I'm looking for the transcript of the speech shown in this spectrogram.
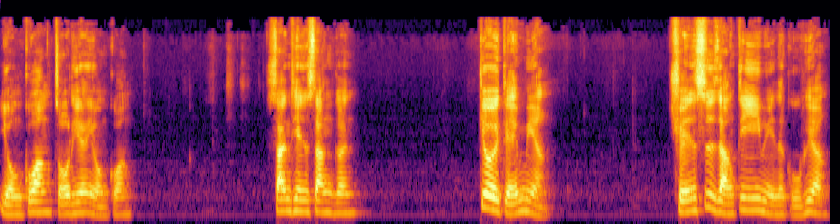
永光，昨天永光，三天三根，就一点秒，全市场第一名的股票，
